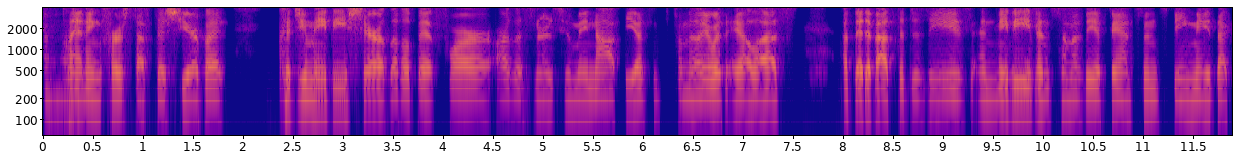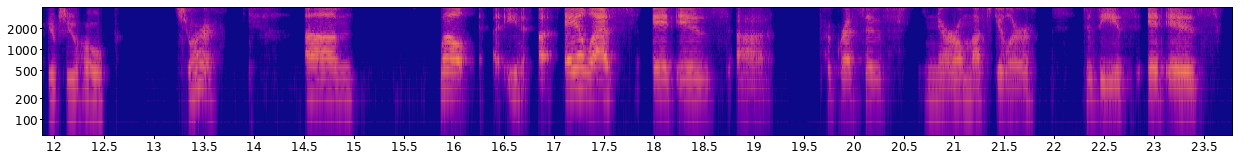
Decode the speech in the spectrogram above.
uh-huh. planning for stuff this year. But could you maybe share a little bit for our listeners who may not be as familiar with ALS, a bit about the disease and maybe even some of the advancements being made that gives you hope? Sure. Um, well, you know, uh, ALS, it is a progressive neuromuscular disease. It is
